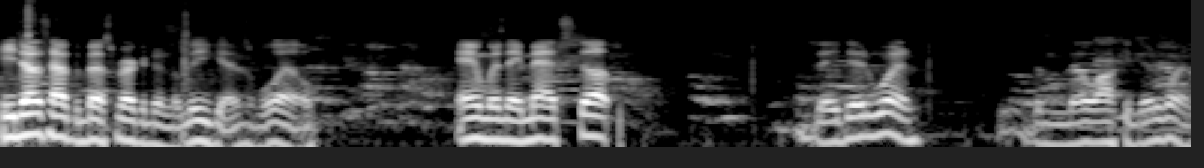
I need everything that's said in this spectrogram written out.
he does have the best record in the league as well. And when they matched up, they did win. The Milwaukee did win.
